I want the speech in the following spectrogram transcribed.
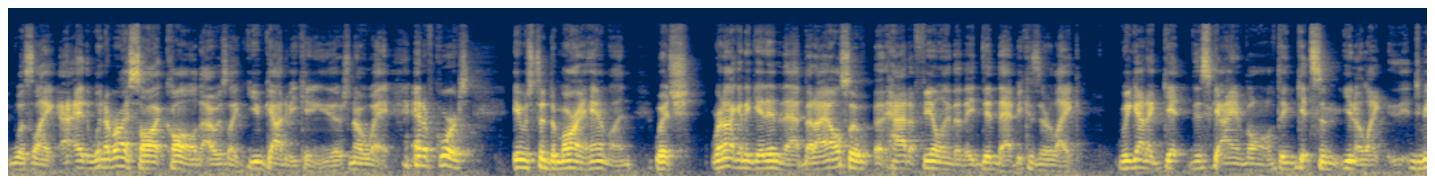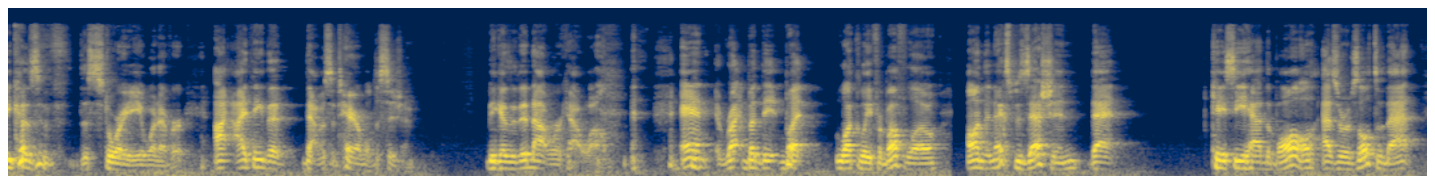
was like, I, whenever I saw it called, I was like, you've got to be kidding me. There's no way. And of course, it was to Damar Hamlin, which we're not going to get into that. But I also uh, had a feeling that they did that because they're like, we got to get this guy involved and get some, you know, like because of the story or whatever. I, I think that that was a terrible decision because it did not work out well. and right, but the but luckily for Buffalo, on the next possession that KC had the ball, as a result of that,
